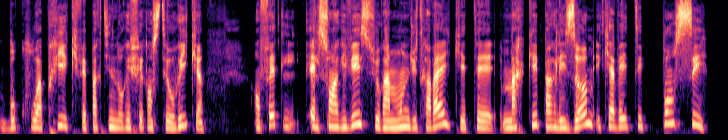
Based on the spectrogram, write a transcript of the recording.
beaucoup appris et qui fait partie de nos références théoriques. En fait, elles sont arrivées sur un monde du travail qui était marqué par les hommes et qui avait été pensé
